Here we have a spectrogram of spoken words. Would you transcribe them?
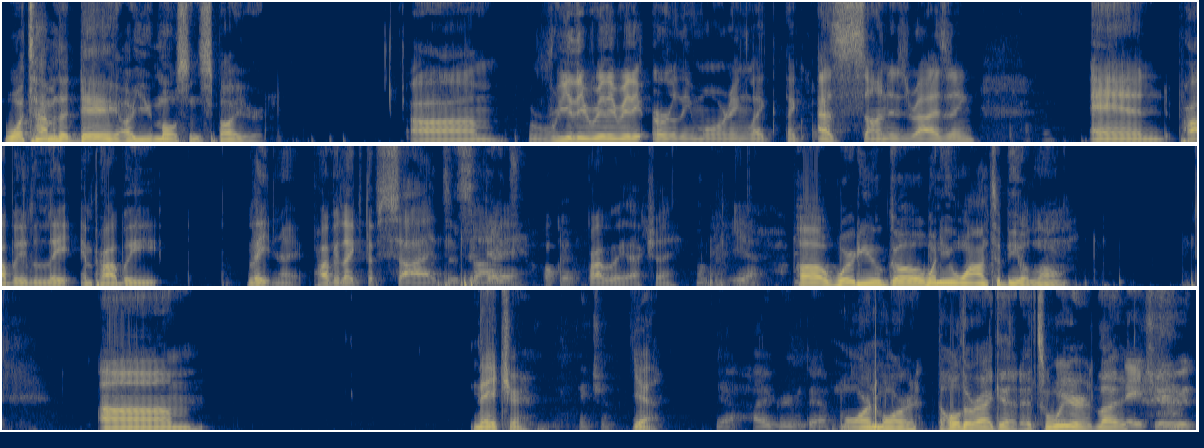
what time of the day are you most inspired? Um, really, really, really early morning, like like as sun is rising, and probably late and probably late night. Probably like the sides of the day. Okay. Probably actually. Okay. Yeah. Uh, where do you go when you want to be alone? Um. Nature. Nature. Yeah. Yeah, I agree with that. More and more, the older I get, it's weird. Like, Nature with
